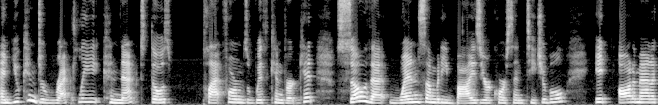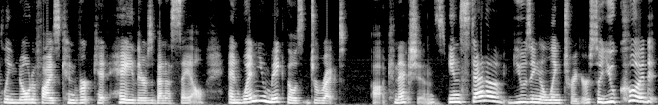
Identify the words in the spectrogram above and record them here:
And you can directly connect those platforms with ConvertKit so that when somebody buys your course in Teachable, it automatically notifies ConvertKit, hey, there's been a sale. And when you make those direct uh, connections instead of using a link trigger. So you could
